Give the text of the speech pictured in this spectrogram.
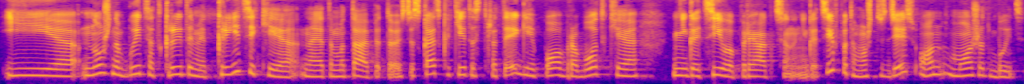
и нужно быть открытыми к критике на этом этапе, то есть искать какие-то стратегии по обработке негатива, по реакции на негатив, потому что здесь он может быть.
